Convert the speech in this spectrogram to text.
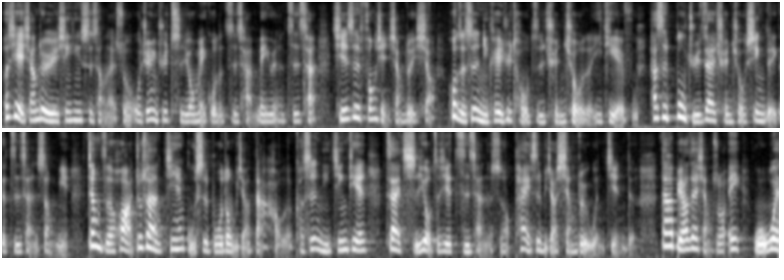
而且也相对于新兴市场来说，我觉得你去持有美国的资产、美元的资产，其实是风险相对小，或者是你可以去投资全球的 ETF，它是布局在全球性的一个资产上面。这样子的话，就算今天股市波动比较大好了，可是你今天在持有这些资产的时候，它也是比较相对稳健的。大家不要再想说，诶，我未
